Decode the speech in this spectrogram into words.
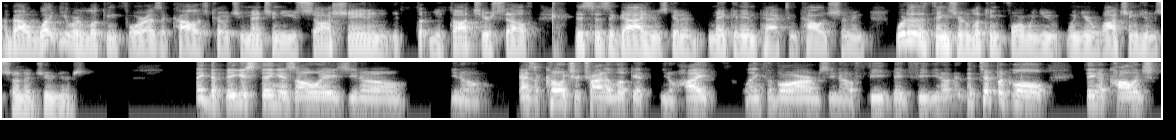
about what you were looking for as a college coach. You mentioned you saw Shane and you, th- you thought to yourself, this is a guy who's going to make an impact in college swimming. What are the things you're looking for when you when you're watching him swim at juniors? I think the biggest thing is always, you know, you know, as a coach, you're trying to look at, you know, height, length of arms, you know, feet, big feet, you know, the, the typical thing a college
